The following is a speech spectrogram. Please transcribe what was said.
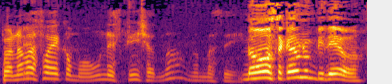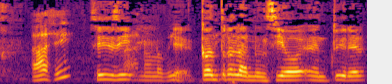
Pero nada más fue como un screenshot, ¿no? No, sacaron un video. Ah, ¿sí? Sí, sí, sí. Ah, no lo vi. Eh, Control anunció en Twitter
